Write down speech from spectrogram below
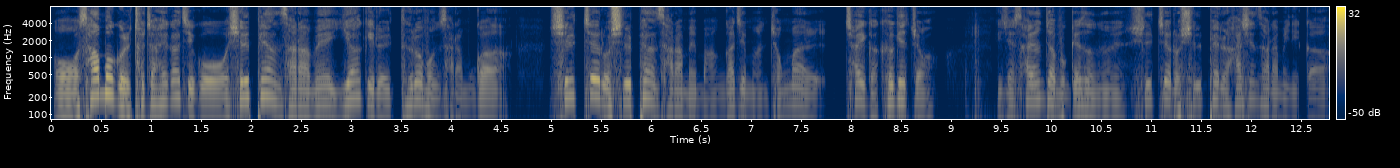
어, 3억을 투자해가지고 실패한 사람의 이야기를 들어본 사람과 실제로 실패한 사람의 마음가짐은 정말 차이가 크겠죠. 이제 사연자분께서는 실제로 실패를 하신 사람이니까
